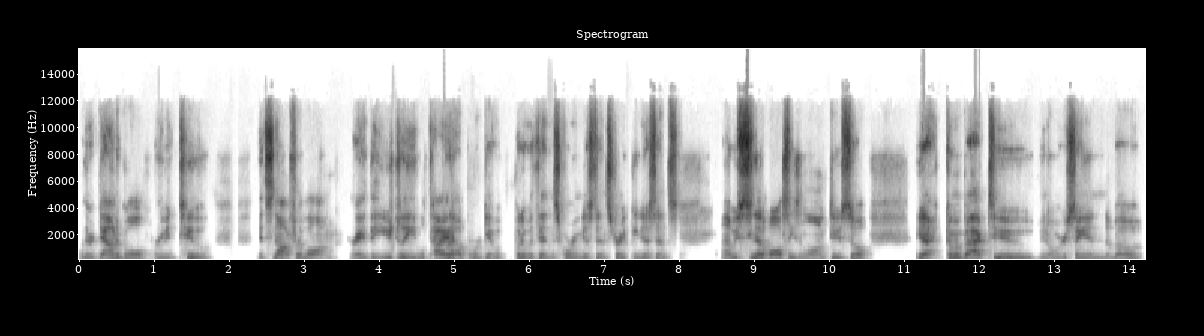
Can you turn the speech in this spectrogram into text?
when they're down a goal or even two, it's not for long, right? They usually will tie it Right. up or get put it within scoring distance, striking distance. Uh, we've seen that all season long too. So yeah, coming back to you know what you're saying about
